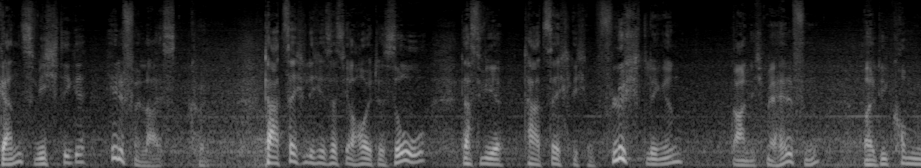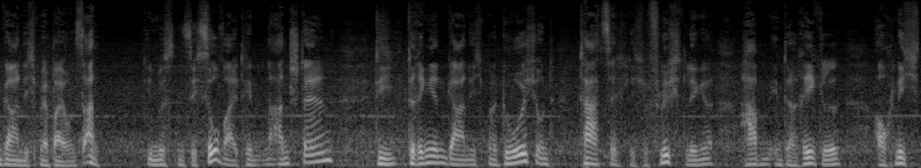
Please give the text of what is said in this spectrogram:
ganz wichtige Hilfe leisten können. Tatsächlich ist es ja heute so, dass wir tatsächlichen Flüchtlingen gar nicht mehr helfen, weil die kommen gar nicht mehr bei uns an. Die müssten sich so weit hinten anstellen, die dringen gar nicht mehr durch und tatsächliche Flüchtlinge haben in der Regel auch nicht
